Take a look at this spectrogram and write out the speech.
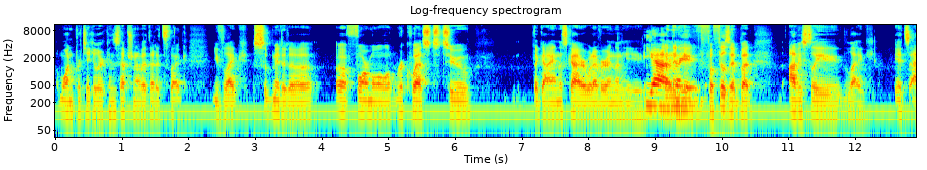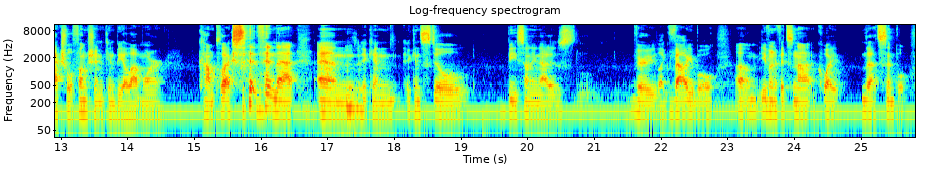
one particular conception of it that it's like you've like submitted a a formal request to the guy in the sky or whatever, and then he Yeah, and then he fulfills it. But obviously, like its actual function can be a lot more complex than that, and Mm-hmm. it can it can still be something that is very like valuable, um, even if it's not quite that simple.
